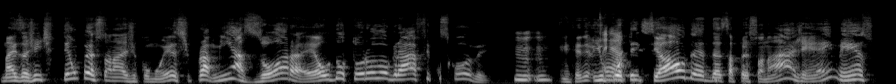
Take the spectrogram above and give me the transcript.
mas a gente tem um personagem como esse, para mim a Zora é o doutor holográfico Discovery. Uh-uh. Entendeu? E o É. potencial de- dessa personagem é imenso.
